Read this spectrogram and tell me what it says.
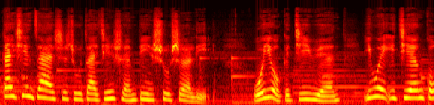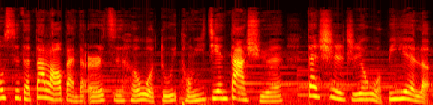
但现在是住在精神病宿舍里。我有个机缘。因为一间公司的大老板的儿子和我读同一间大学，但是只有我毕业了，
